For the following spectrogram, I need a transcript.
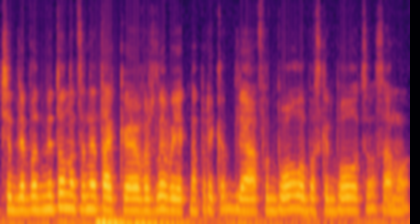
чи для бадмінтону це не так важливо, як, наприклад, для футболу, баскетболу, цього самого.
